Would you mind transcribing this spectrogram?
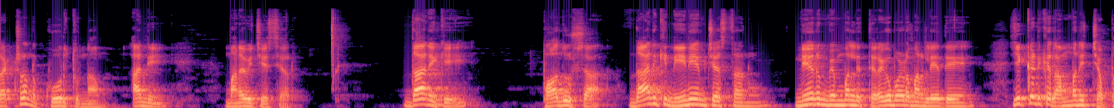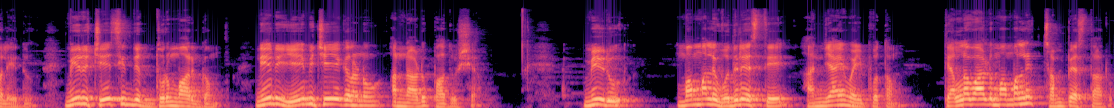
రక్షణ కోరుతున్నాం అని మనవి చేశారు. దానికి పాదుషా దానికి నేనేం చేస్తాను? నేను మిమ్మల్ని తిరగబడమనలేదే? ఇక్కడికి రమ్మని చెప్పలేదు. మీరు చేసింది దుర్మార్గం. నేను ఏమి చేయగలను? అన్నాడు పాదుష మీరు మమ్మల్ని వదిలేస్తే అన్యాయం అయిపోతాం. తెల్లవాళ్ళు మమ్మల్ని చంపేస్తారు.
